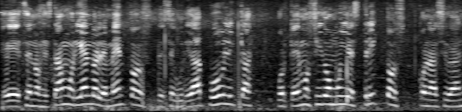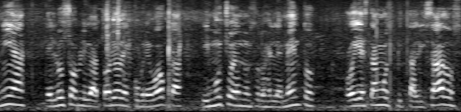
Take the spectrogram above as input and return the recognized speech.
Eh, se nos están muriendo elementos de seguridad pública porque hemos sido muy estrictos con la ciudadanía, el uso obligatorio de cubreboca y muchos de nuestros elementos hoy están hospitalizados,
